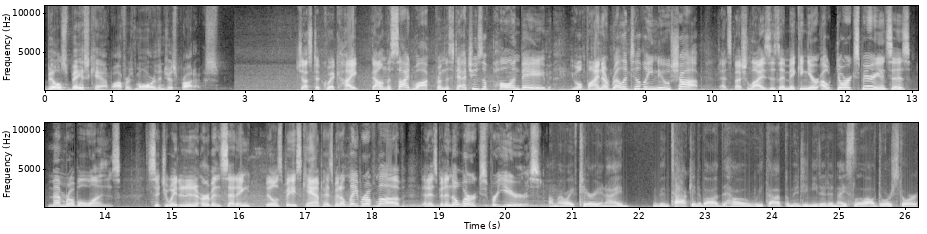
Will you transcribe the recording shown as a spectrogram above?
Bill's Base Camp offers more than just products. Just a quick hike down the sidewalk from the statues of Paul and Babe, you will find a relatively new shop that specializes in making your outdoor experiences memorable ones. Situated in an urban setting, Bill's Base Camp has been a labor of love that has been in the works for years. Uh, my wife Terry and I been talking about how we thought Bemidji needed a nice little outdoor store.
